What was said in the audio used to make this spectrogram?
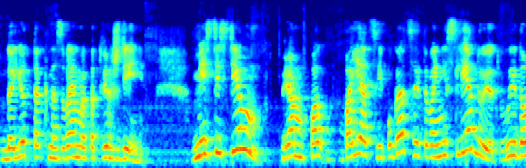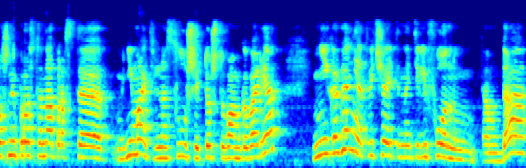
дает так называемое подтверждение. Вместе с тем, прям бояться и пугаться этого не следует. Вы должны просто-напросто внимательно слушать то, что вам говорят. Никогда не отвечайте на телефон там «да»,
